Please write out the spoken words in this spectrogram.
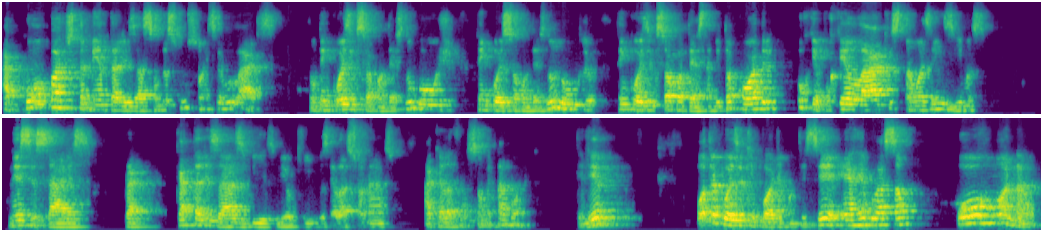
A compartimentalização das funções celulares. Então, tem coisa que só acontece no Golgi, tem coisa que só acontece no núcleo, tem coisa que só acontece na mitocôndria. Por quê? Porque é lá que estão as enzimas necessárias para catalisar as vias bioquímicas relacionadas àquela função metabólica. Entendeu? Outra coisa que pode acontecer é a regulação hormonal.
